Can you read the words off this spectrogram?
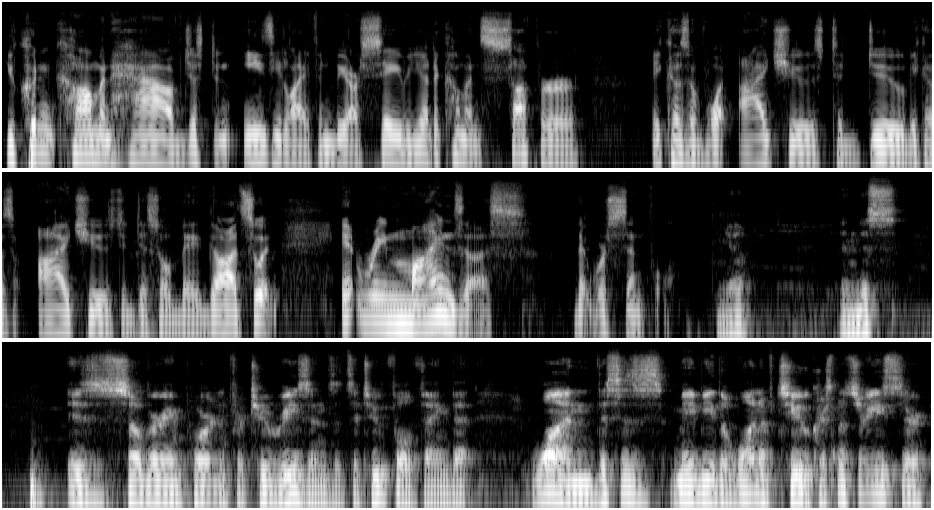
you couldn't come and have just an easy life and be our Savior. You had to come and suffer because of what I choose to do, because I choose to disobey God. So it, it reminds us that we're sinful. Yeah. And this is so very important for two reasons. It's a twofold thing that one, this is maybe the one of two, Christmas or Easter,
